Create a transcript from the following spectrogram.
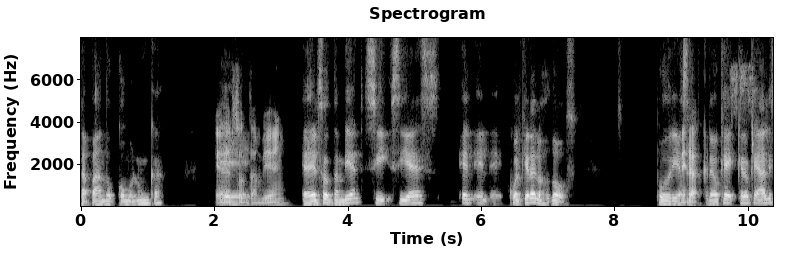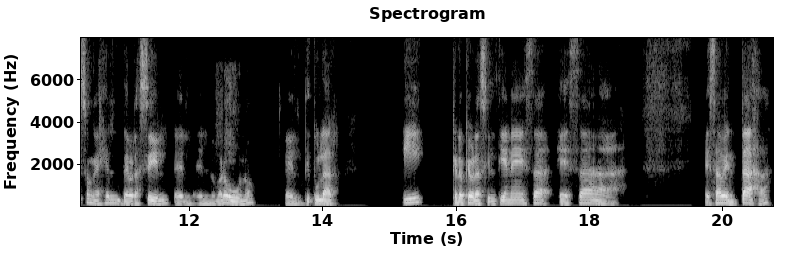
tapando como nunca. Ederson Eh, también. Ederson también, si, si es el, el, eh, cualquiera de los dos, podría ser. Creo que, creo que Alisson es el de Brasil, el, el número uno, el titular, y creo que Brasil tiene esa, esa, esa ventaja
